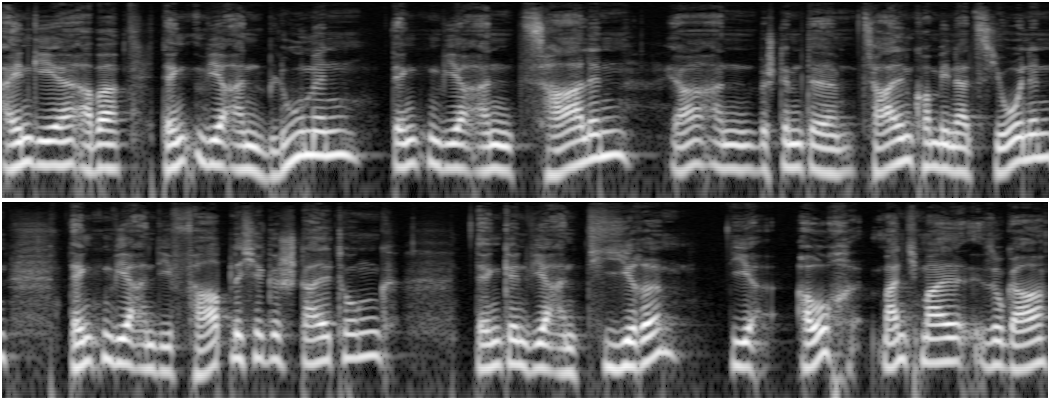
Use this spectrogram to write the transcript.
eingehe, aber denken wir an Blumen, denken wir an Zahlen, ja, an bestimmte Zahlenkombinationen, denken wir an die farbliche Gestaltung, denken wir an Tiere, die auch manchmal sogar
